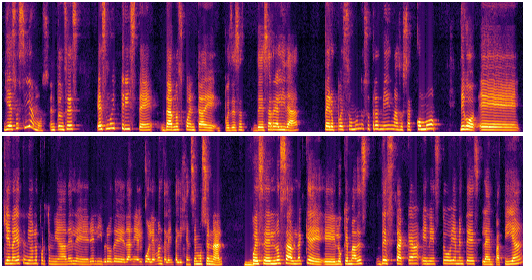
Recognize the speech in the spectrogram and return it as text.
y eso hacíamos. Entonces, es muy triste darnos cuenta de, pues, de esa, de esa realidad, pero pues somos nosotras mismas, o sea, ¿cómo, digo, eh, quien haya tenido la oportunidad de leer el libro de Daniel Goleman de la inteligencia emocional, pues él nos habla que eh, lo que más destaca en esto obviamente es la empatía,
